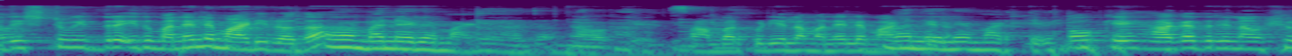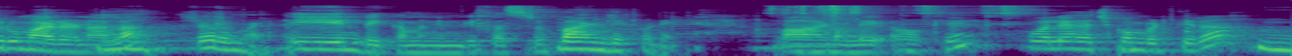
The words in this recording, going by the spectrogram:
ಅದಿಷ್ಟು ಇದ್ರೆ ಇದು ಮನೇಲೆ ಮಾಡಿರೋದಾ? ಮನೇಲೆ ಮಾಡಿರೋದು. ಓಕೆ. ಸಾಂಬಾರ್ ಪುಡಿ ಎಲ್ಲ ಮನೇಲೆ ಮನೇಲೆ ಮಾಡ್ತೀವಿ. ಓಕೆ ಹಾಗಾದ್ರೆ ನಾವು ಶುರು ಮಾಡೋಣ ಅಲ್ಲ? ಶುರು ಮಾಡಿ ಏನ್ ಬೇಕಮ್ಮ ನಿಮ್ಗೆ ಫಸ್ಟ್ ಬಾಂಡ್ಲಿ ಪುಡಿ. ಬಾಣಲೆ ಓಕೆ. ಒಲೆ ಹಚ್ಕೊಂಡ್ಬಿಡ್ತೀರಾ? ಹ್ಞೂ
